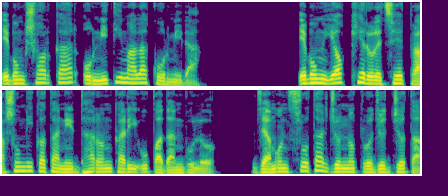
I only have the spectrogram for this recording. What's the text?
এবং সরকার ও নীতিমালা কর্মীরা। এবং ইয়ক্ষে রয়েছে প্রাসঙ্গিকতা নির্ধারণকারী উপাদানগুলো, যেমন শ্রোতার জন্য প্রযোজ্যতা,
